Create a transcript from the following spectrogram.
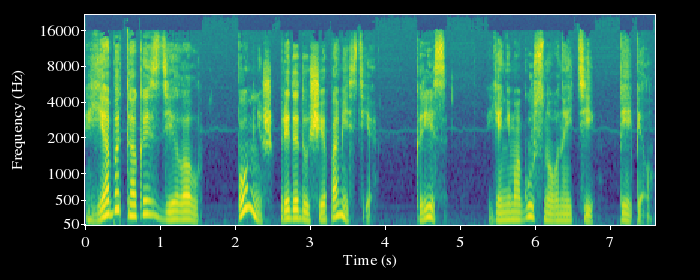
Я бы так и сделал. Помнишь предыдущее поместье? Крис, я не могу снова найти пепел.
